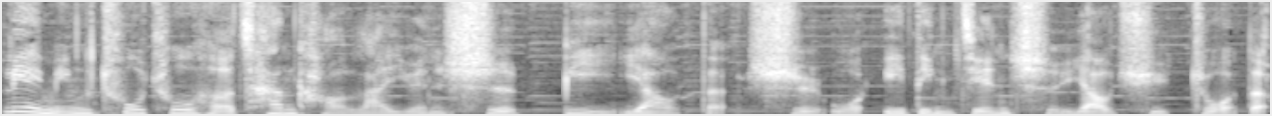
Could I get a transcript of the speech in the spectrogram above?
列明出处和参考来源是必要的，是我一定坚持要去做的。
